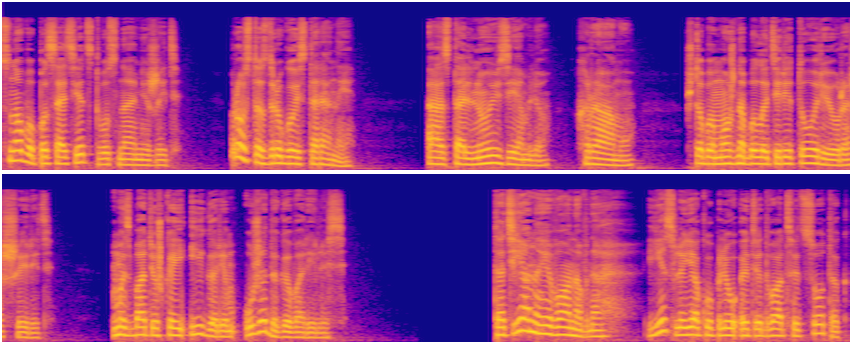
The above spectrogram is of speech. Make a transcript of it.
снова по соседству с нами жить, просто с другой стороны» а остальную землю — храму, чтобы можно было территорию расширить. Мы с батюшкой Игорем уже договорились. «Татьяна Ивановна, если я куплю эти 20 соток,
